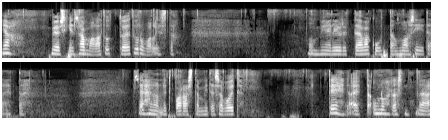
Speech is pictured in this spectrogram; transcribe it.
Ja myöskin samalla tuttua ja turvallista. Mun mieli yrittää vakuuttaa mua siitä, että sehän on nyt parasta, mitä sä voit tehdä, että unohdas nyt nämä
